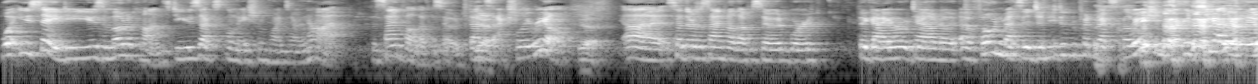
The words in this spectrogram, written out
What you say. Do you use emoticons? Do you use exclamation points or not? The Seinfeld episode. That's Yeah. actually real. yeah. Uh, so there's a Seinfeld episode where the guy wrote down a, a phone message and he didn't put an exclamation mark and she got really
